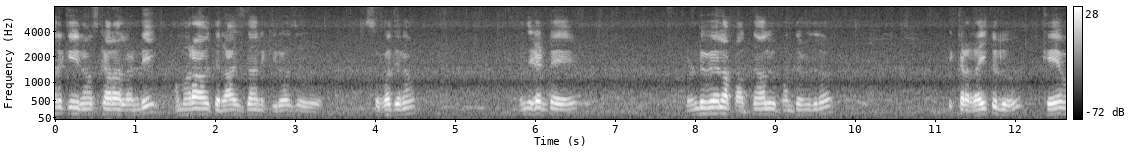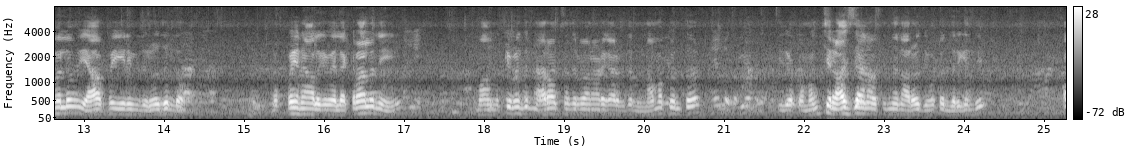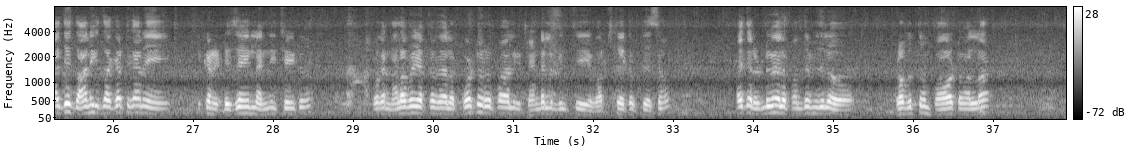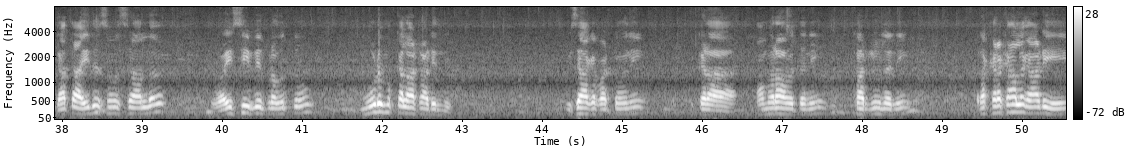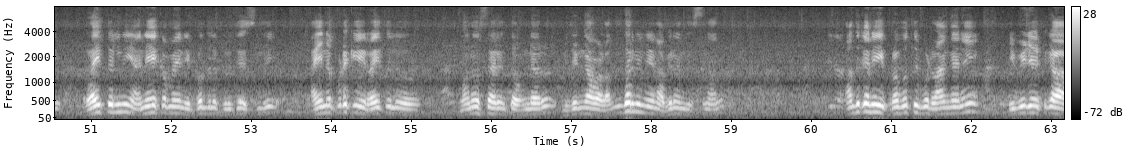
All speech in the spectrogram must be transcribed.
అందరికీ నమస్కారాలండి. అమరావతి రాజధానికి ఈరోజు శుభదినం. ఎందుకంటే రెండు వేల పద్నాలుగు పంతొమ్మిదిలో ఇక్కడ రైతులు కేవలం యాభై ఎనిమిది రోజుల్లో ముప్పై నాలుగు వేల ఎకరాలని మా ముఖ్యమంత్రి నారా చంద్రబాబు నాయుడు గారి మీద నమ్మకంతో ఇది ఒక మంచి రాజధాని అవుతుందని ఆ రోజు ఇవ్వటం జరిగింది. అయితే దానికి తగ్గట్టుగానే ఇక్కడ డిజైన్లు అన్నీ చేయటం ఒక నలభై ఒక్క వేల కోట్ల రూపాయలకి టెండర్లు పిలిచి వర్క్స్ టేకప్ చేసాం అయితే రెండు వేల పంతొమ్మిదిలో ప్రభుత్వం పోవటం వల్ల గత ఐదు సంవత్సరాల్లో వైసీపీ ప్రభుత్వం మూడు ముక్కలాట ఆడింది. విశాఖపట్నం అని ఇక్కడ అమరావతి అని కర్నూలు అని రకరకాలుగా ఆడి రైతుల్ని అనేకమైన ఇబ్బందులకు గురి చేసింది. అయినప్పటికీ రైతులు మనోస్థైర్యంతో ఉన్నారు. నిజంగా వాళ్ళందరినీ నేను అభినందిస్తున్నాను. అందుకని ఈ ప్రభుత్వం ఇప్పుడు రాగానే ఇమీడియట్గా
